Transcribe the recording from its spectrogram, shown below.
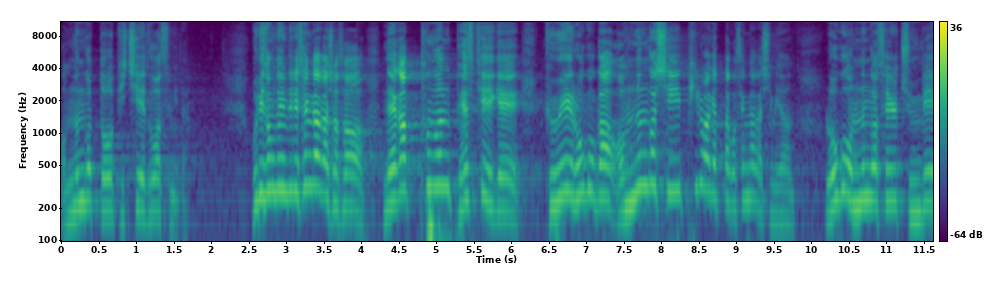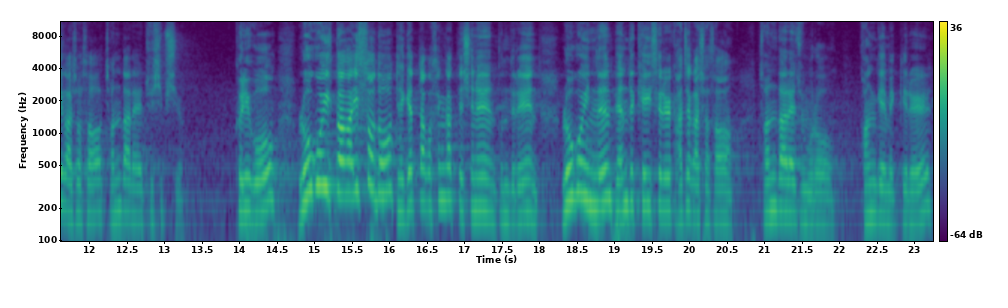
없는 것도 비치해 두었습니다. 우리 성도님들이 생각하셔서 내가 품은 베스트에게 교회 로고가 없는 것이 필요하겠다고 생각하시면 로고 없는 것을 준비해 가셔서 전달해 주십시오. 그리고 로고 이가가 있어도 되겠다고 생각되시는 분들은 로고 있는 밴드 케이스를 가져가셔서 전달해 주므로 관계 맺기를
